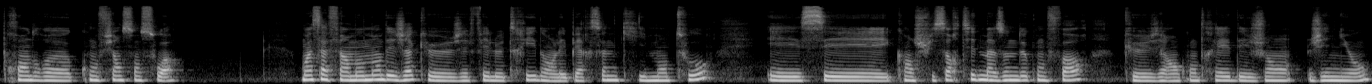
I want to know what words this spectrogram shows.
prendre euh, confiance en soi. Moi, ça fait un moment déjà que j'ai fait le tri dans les personnes qui m'entourent. Et c'est quand je suis sortie de ma zone de confort que j'ai rencontré des gens géniaux,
